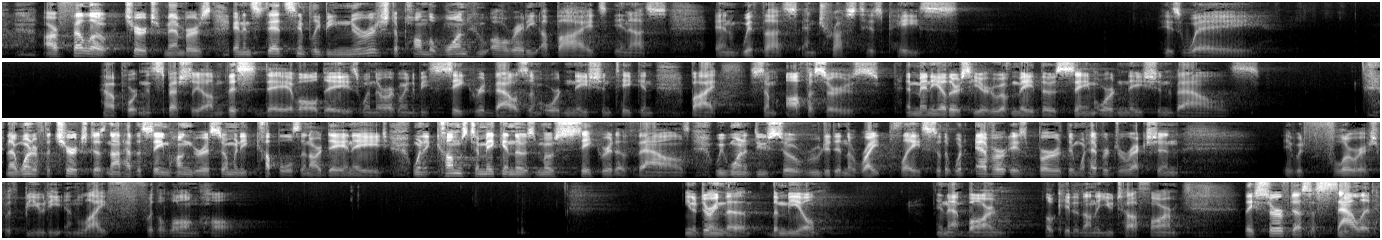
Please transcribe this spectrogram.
our fellow church members, and instead simply be nourished upon the one who already abides in us and with us and trust his pace, his way how important, especially on this day of all days, when there are going to be sacred vows of ordination taken by some officers and many others here who have made those same ordination vows. And I wonder if the church does not have the same hunger as so many couples in our day and age. When it comes to making those most sacred of vows, we want to do so rooted in the right place so that whatever is birthed in whatever direction, it would flourish with beauty and life for the long haul. You know, during the, the meal in that barn located on the Utah farm, they served us a salad.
